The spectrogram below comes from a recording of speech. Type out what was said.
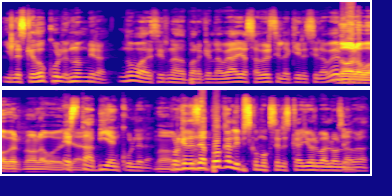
Y les quedó cool. No, mira, no voy a decir nada para que la vayas a ver si la quieres ir a ver. no la voy a ver, no la voy a ver. ya. Está bien culera. No, porque no, desde. Apocalypse como que se les cayó el balón, Sí. la verdad.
